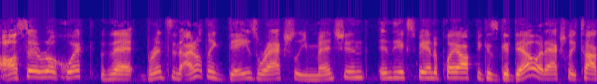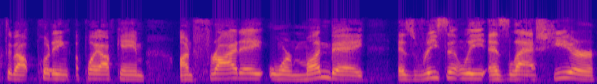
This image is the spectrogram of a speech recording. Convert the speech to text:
I'll say real quick that Brinson, I don't think days were actually mentioned in the expanded playoff because Goodell had actually talked about putting a playoff game on Friday or Monday as recently as last year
